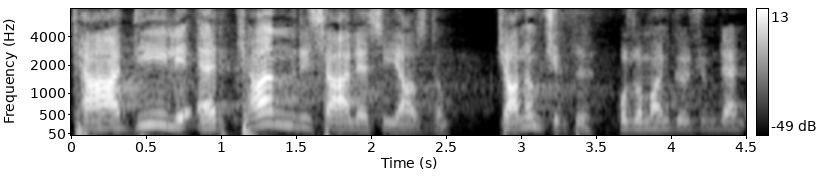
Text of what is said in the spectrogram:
Tadili Erkan risalesi yazdım. Canım çıktı. O zaman gözümden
